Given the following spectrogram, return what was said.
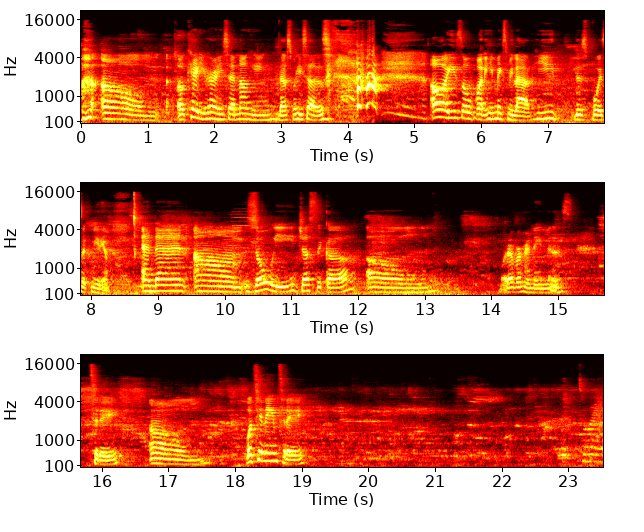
swing. um. Okay, you heard he said nugging. That's what he says. oh, he's so funny. He makes me laugh. He. This boy's a comedian. And then um, Zoe, Jessica, um, whatever her name is today. Um, what's your name today? Victoria.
